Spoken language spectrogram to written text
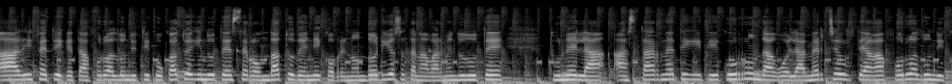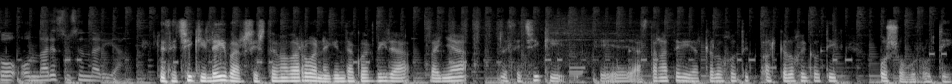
Adifetik eta foru aldunditik ukatu egin dute zer ondatu denik obren ondorioz eta nabarmendu dute tunela astarnetegitik urrun dagoela mertxe urteaga foru aldundiko ondare zuzendaria. Leze txiki leibar sistema barruan egindakoak dira, baina leze txiki e, astarnategi arkeologikotik oso urruti.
